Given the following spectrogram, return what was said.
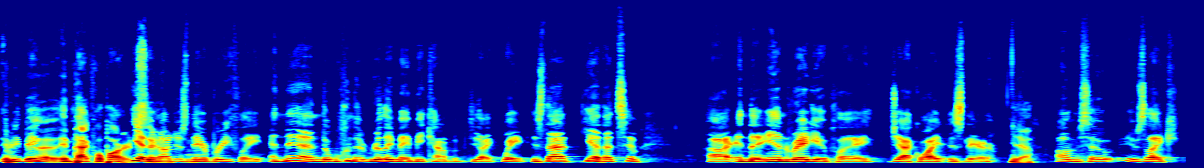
Pretty im- big- uh, impactful parts. Yeah, they're not just there Mm-hmm. briefly. And then the one that really made me kind of be like, wait, is that? Yeah, that's him. Uh, in the end radio play, Jack White is there. yeah. Um, so it was like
